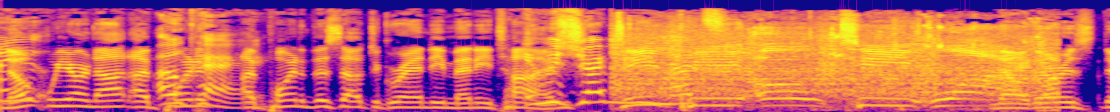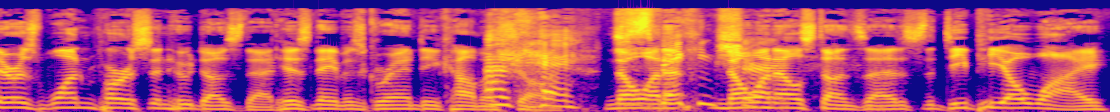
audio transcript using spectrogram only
no, we are not. I pointed. Okay. I pointed this out to Grandy many times. It was driving. D-P-O-T-Y. No, there is there is one person who does that. His name is Grandy Kamashaw. Okay, no just one making no one else does that. It's the DPOY,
